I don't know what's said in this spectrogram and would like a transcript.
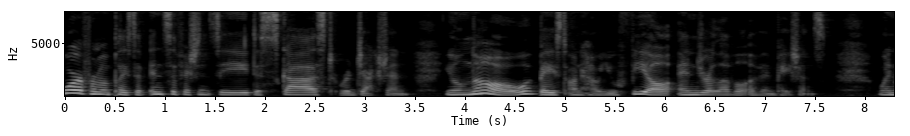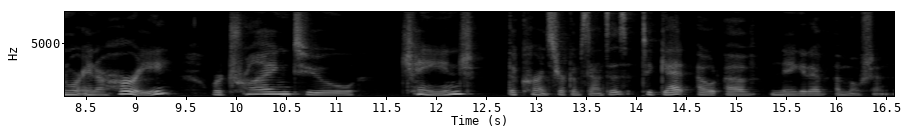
or from a place of insufficiency, disgust, rejection. You'll know based on how you feel and your level of impatience. When we're in a hurry, we're trying to change the current circumstances to get out of negative emotion.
